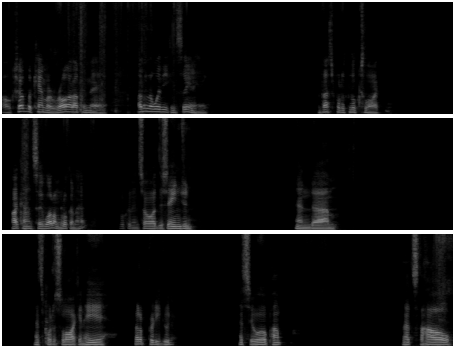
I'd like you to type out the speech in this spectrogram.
I'll shove the camera right up in there. I don't know whether you can see anything. But that's what it looks like. I can't see what I'm looking at. Looking inside this engine. And um, that's what it's like in here. Got it pretty good. That's the oil pump. That's the hole.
